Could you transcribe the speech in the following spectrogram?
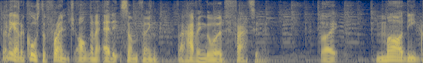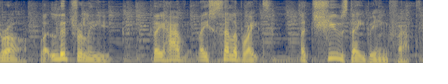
Then again, of course, the French aren't going to edit something for having the word fat in it. Like Mardi Gras. Like literally, they have, they celebrate a Tuesday being fat.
